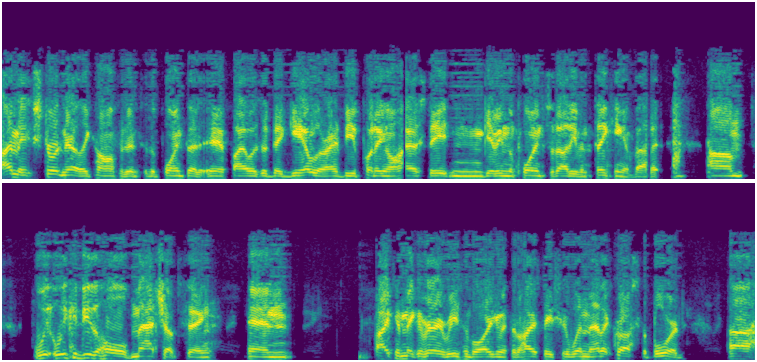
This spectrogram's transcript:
I'm extraordinarily confident to the point that if I was a big gambler, I'd be putting Ohio State and giving the points without even thinking about it. Um, we, we could do the whole matchup thing, and I can make a very reasonable argument that Ohio State should win that across the board. Uh,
